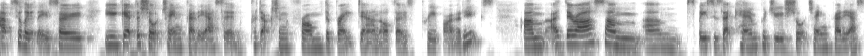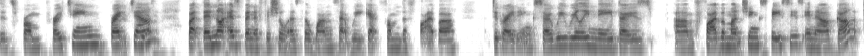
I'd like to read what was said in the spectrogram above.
Absolutely. So you get the short chain fatty acid production from the breakdown of those prebiotics. Um, there are some um, species that can produce short chain fatty acids from protein breakdown, yeah. but they're not as beneficial as the ones that we get from the fiber degrading. So we really need those um, fiber munching species in our gut.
